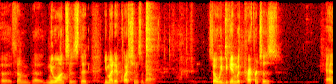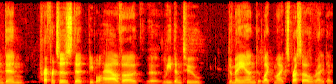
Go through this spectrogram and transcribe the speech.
uh, some uh, nuances that you might have questions about. So we begin with preferences, and then preferences that people have uh, uh lead them to demand, like my espresso, right? I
